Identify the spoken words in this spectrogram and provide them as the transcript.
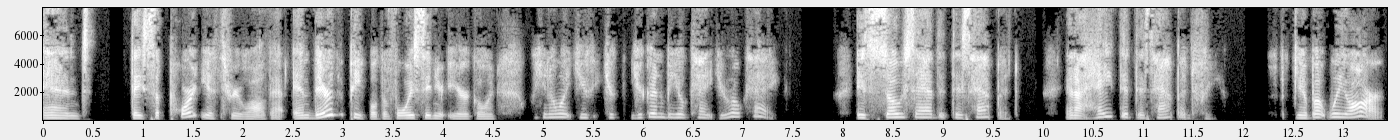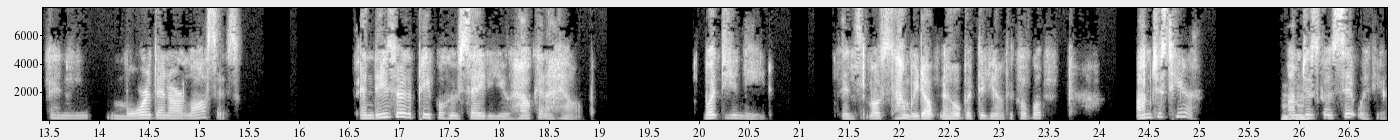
And they support you through all that. And they're the people, the voice in your ear going, well, you know what? You, you're, you're going to be okay. You're okay. It's so sad that this happened. And I hate that this happened for you. You know, but we are and more than our losses. And these are the people who say to you, how can I help? What do you need? And most of the time we don't know, but they, you know, they go, well, I'm just here. Mm-hmm. I'm just going to sit with you,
